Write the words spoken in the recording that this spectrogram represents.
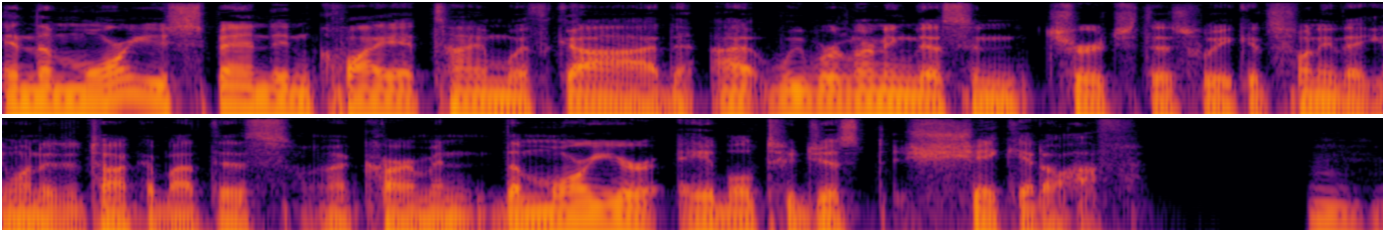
And the more you spend in quiet time with God, uh, we were learning this in church this week. It's funny that you wanted to talk about this, uh, Carmen. The more you're able to just shake it off, mm-hmm.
